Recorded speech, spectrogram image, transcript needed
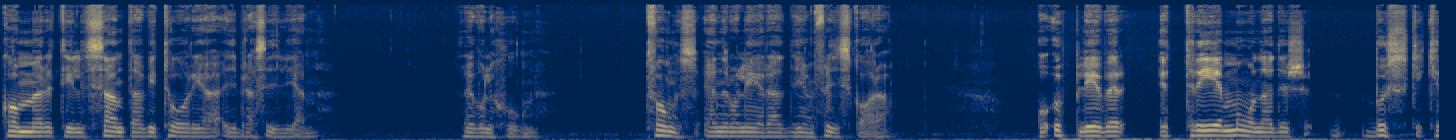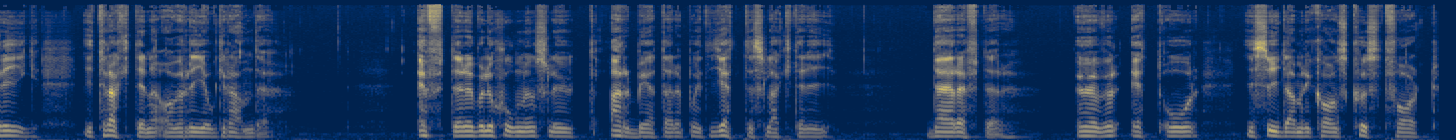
Kommer till Santa Vittoria i Brasilien. Revolution tvångsenrollerad i en friskara och upplever ett tre månaders buskkrig i trakterna av Rio Grande. Efter revolutionens slut arbetade på ett jätteslakteri. Därefter över ett år i sydamerikansk kustfart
